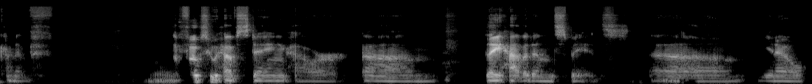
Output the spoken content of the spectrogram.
kind of the folks who have staying power, um, they have it in spades. Um, you know,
